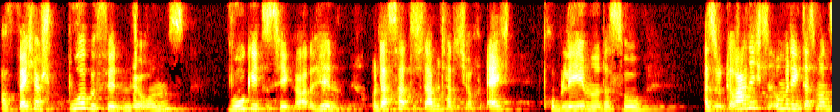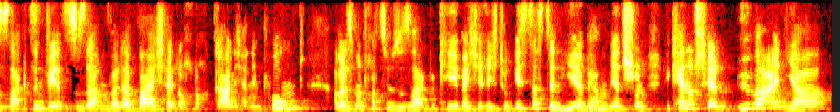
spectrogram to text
auf welcher Spur befinden wir uns? Wo geht es hier gerade hin? Und das hatte ich, damit hatte ich auch echt Probleme, das so, also gar nicht unbedingt, dass man so sagt, sind wir jetzt zusammen, weil da war ich halt auch noch gar nicht an dem Punkt, aber dass man trotzdem so sagt, okay, welche Richtung ist das denn hier? Wir haben jetzt schon, wir kennen uns schon über ein Jahr,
